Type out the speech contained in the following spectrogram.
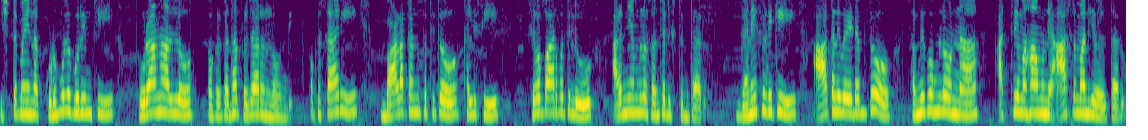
ఇష్టమైన కుడుముల గురించి పురాణాల్లో ఒక కథ ప్రచారంలో ఉంది. ఒకసారి బాలగణపతితో కలిసి శివపార్వతులు అరణ్యంలో సంచరిస్తుంటారు. గణేశుడికి ఆకలి వేయడంతో సమీపంలో ఉన్న అత్రి మహాముని ఆశ్రమానికి వెళ్తారు.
